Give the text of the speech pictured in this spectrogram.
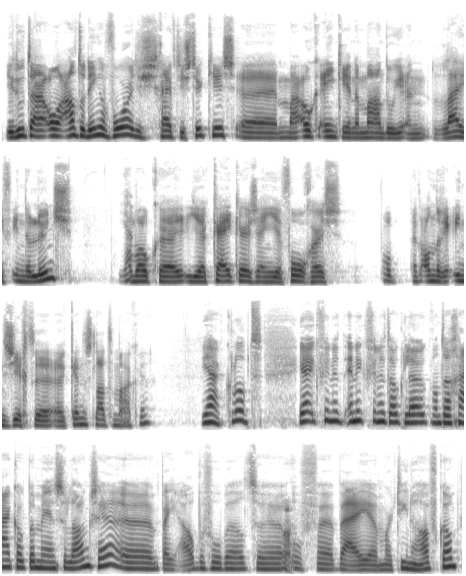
Je doet daar al een aantal dingen voor. Dus je schrijft die stukjes. Uh, maar ook één keer in de maand doe je een live in de lunch. Ja. Om ook je kijkers en je volgers op, met andere inzichten kennis te laten maken. Ja, klopt. Ja, ik vind het en ik vind het ook leuk, want dan ga ik ook bij mensen langs, hè, uh, bij jou bijvoorbeeld, uh, ah. of uh, bij Martine Hafkamp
